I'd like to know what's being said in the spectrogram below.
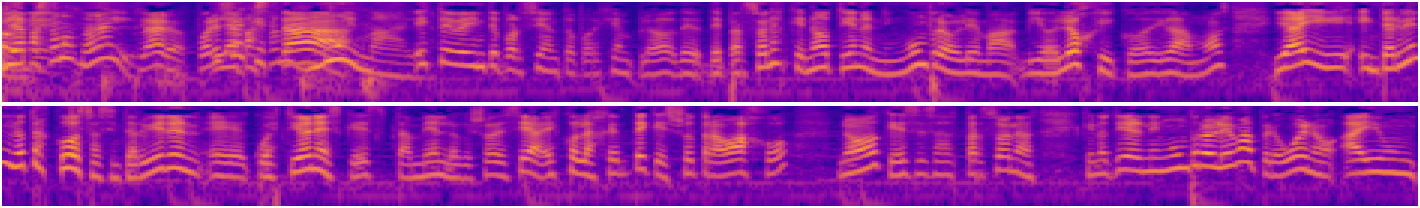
Y la pasamos mal. Claro, por eso La es que está muy mal. este 20%, por ejemplo, de, de personas que no tienen ningún problema biológico, digamos, y ahí intervienen otras cosas, intervienen eh, cuestiones que es también lo que yo decía, es con la gente que yo trabajo, ¿no? Que es esas personas que no tienen ningún problema, pero bueno, hay un,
